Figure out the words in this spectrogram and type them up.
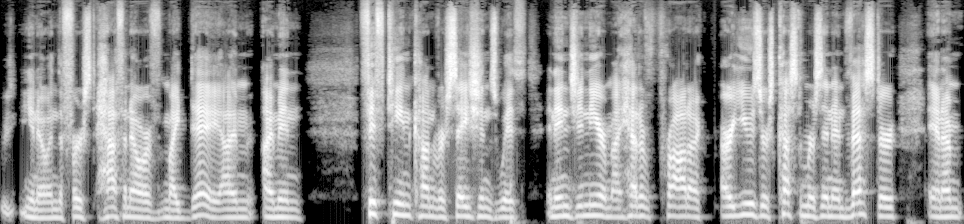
You know, in the first half an hour of my day, I'm I'm in 15 conversations with an engineer, my head of product, our users, customers, and investor. And I'm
